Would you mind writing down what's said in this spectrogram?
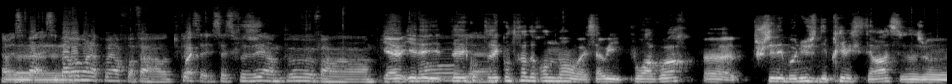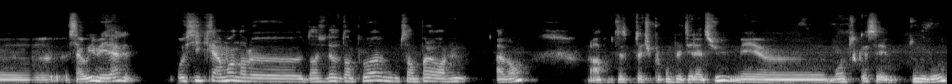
C'est pas, Euh, pas vraiment la première fois. Enfin, en tout cas, ouais. ça, ça se faisait un peu, enfin, Il y a, il y a des, y a- contrats de rendement, ouais, ça oui, pour avoir euh, touché des bonus, des primes, etc. Ça, je- ça oui, mais là aussi clairement dans le dans une offre d'emploi, il me semble pas l'avoir vu avant. Alors peut-être peut-être tu peux compléter là-dessus, mais euh, bon, en tout cas c'est tout nouveau.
